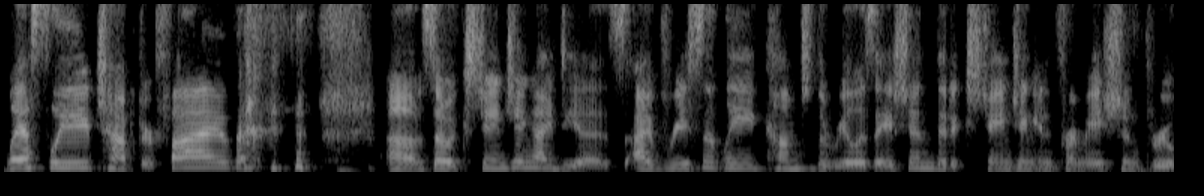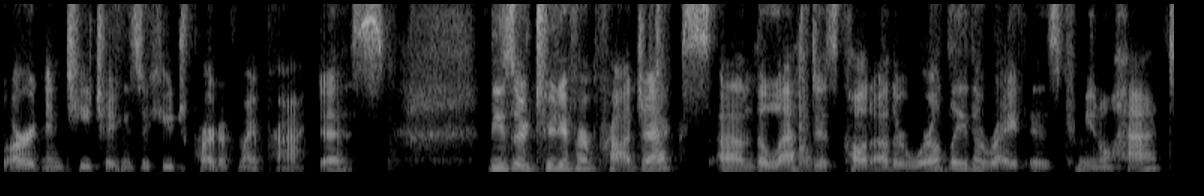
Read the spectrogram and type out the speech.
Lastly, chapter five. um, so exchanging ideas. I've recently come to the realization that exchanging information through art and teaching is a huge part of my practice. These are two different projects. Um, the left is called Otherworldly, the right is Communal Hat.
